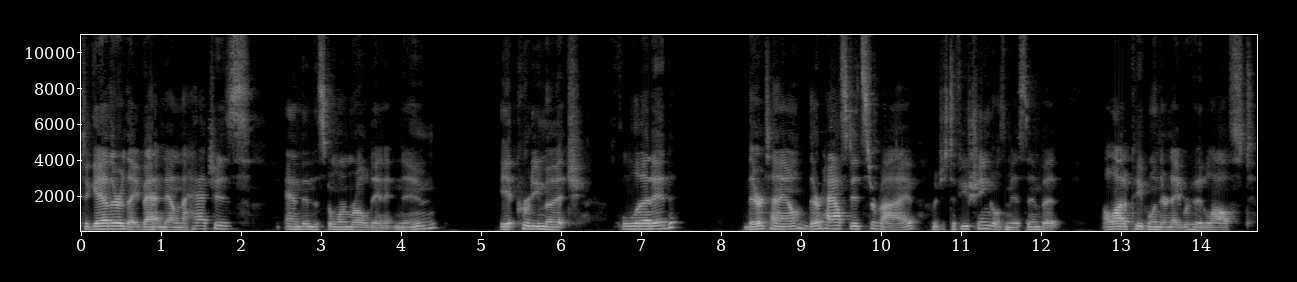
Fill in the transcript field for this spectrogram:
Together, they batten down the hatches, and then the storm rolled in at noon. It pretty much flooded their town. Their house did survive, with just a few shingles missing, but a lot of people in their neighborhood lost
